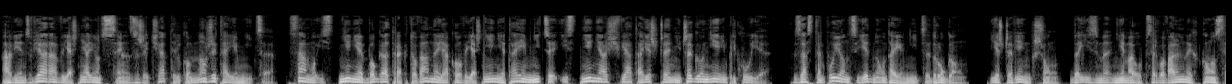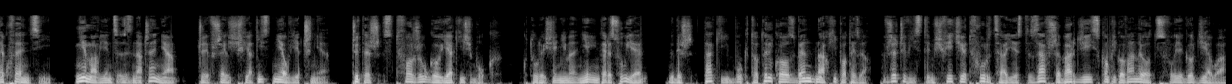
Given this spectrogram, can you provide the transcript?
a więc wiara wyjaśniając sens życia tylko mnoży tajemnice. Samo istnienie Boga traktowane jako wyjaśnienie tajemnicy istnienia świata jeszcze niczego nie implikuje, zastępując jedną tajemnicę drugą, jeszcze większą. Deizm nie ma obserwowalnych konsekwencji. Nie ma więc znaczenia, czy wszechświat istniał wiecznie, czy też stworzył go jakiś Bóg który się nim nie interesuje, gdyż taki Bóg to tylko zbędna hipoteza. W rzeczywistym świecie twórca jest zawsze bardziej skomplikowany od swojego dzieła.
